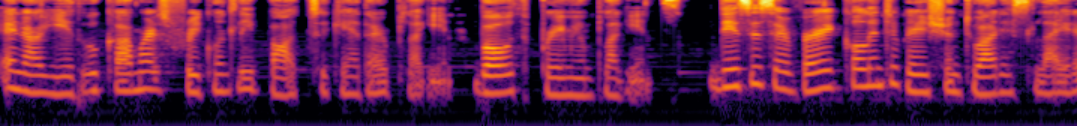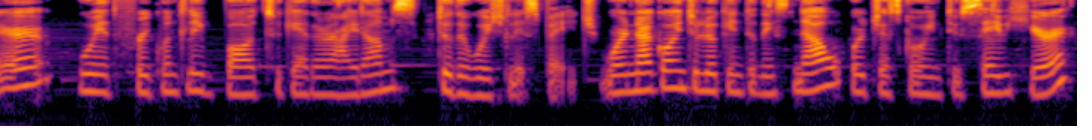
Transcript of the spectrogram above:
and our YITH WooCommerce frequently bought together plugin, both premium plugins. This is a very cool integration to add a slider with frequently bought together items to the wishlist page. We're not going to look into this now, we're just going to save here.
